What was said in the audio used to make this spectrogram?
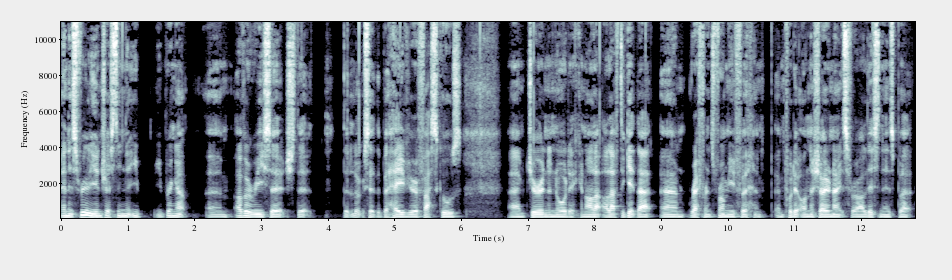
And it's really interesting that you you bring up um, other research that that looks at the behavior of fascicles um, during the Nordic, and I'll I'll have to get that um, reference from you for and put it on the show notes for our listeners. But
